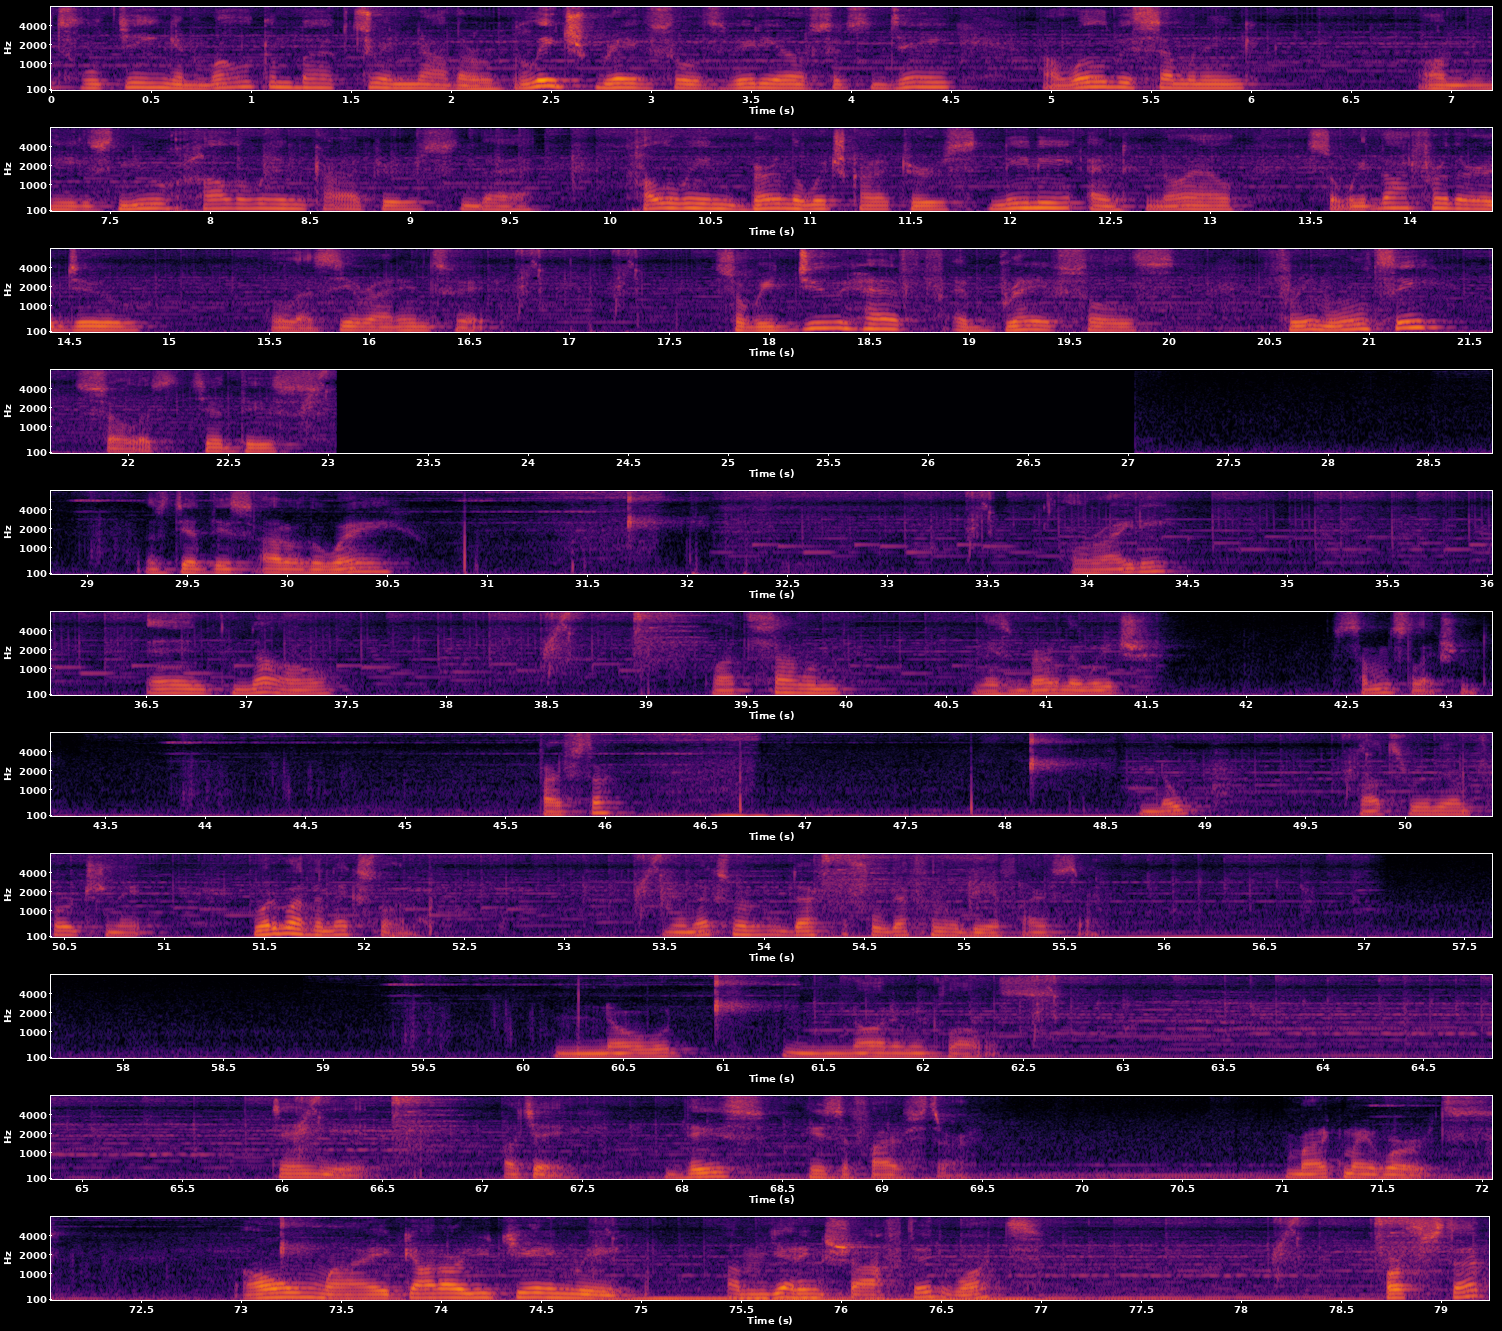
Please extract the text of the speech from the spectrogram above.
Soul King and welcome back to another Bleach Brave Souls video. So today I will be summoning on these new Halloween characters, the Halloween Burn the Witch characters, Ninny and Noel. So without further ado, let's get right into it. So we do have a Brave Souls free multi, so let's get this Let's get this out of the way. Alrighty. And now, let's summon this Burn Witch summon selection. Five star? Nope. That's really unfortunate. What about the next one? The next one def should definitely be a five star. No, not even close. Dang it. Okay, this is a 5 star. Mark my words. Oh my god, are you kidding me? I'm getting shafted, what? Fourth step?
